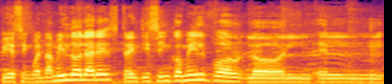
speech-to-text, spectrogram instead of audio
pide 50 mil dólares, 35 mil por lo, el-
